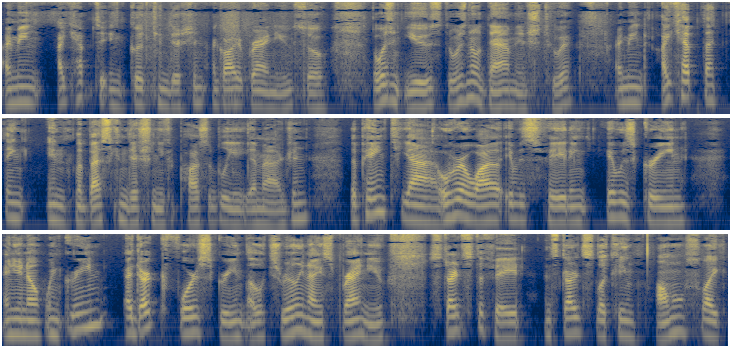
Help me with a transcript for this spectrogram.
I mean, I kept it in good condition. I got it brand new, so it wasn't used. There was no damage to it. I mean, I kept that thing in the best condition you could possibly imagine. The paint, yeah, over a while it was fading. It was green. And you know, when green, a dark forest green that looks really nice, brand new, starts to fade and starts looking almost like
